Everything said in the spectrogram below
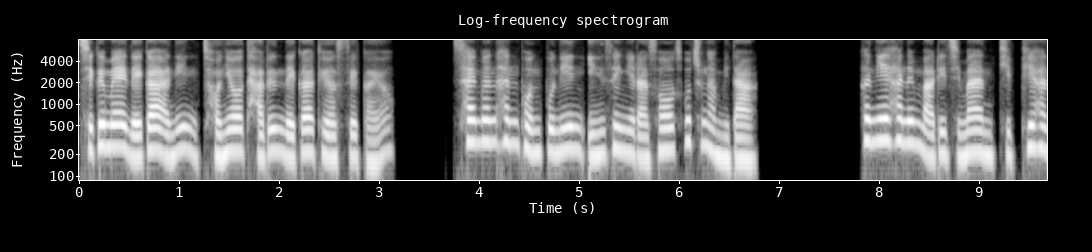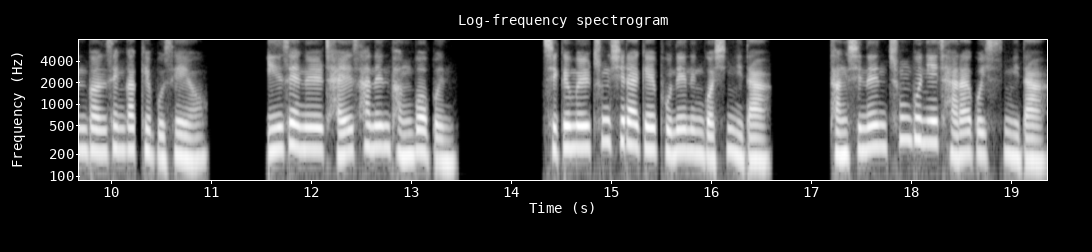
지금의 내가 아닌 전혀 다른 내가 되었을까요? 삶은 한 번뿐인 인생이라서 소중합니다. 흔히 하는 말이지만 깊이 한 번 생각해 보세요. 인생을 잘 사는 방법은 지금을 충실하게 보내는 것입니다. 당신은 충분히 잘하고 있습니다.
